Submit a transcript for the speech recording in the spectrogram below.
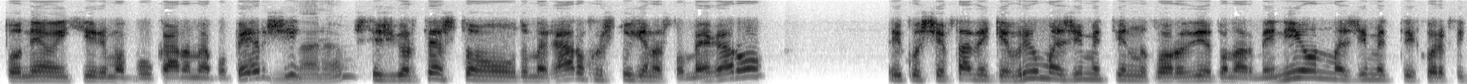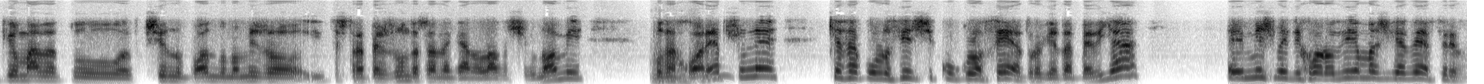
το νέο εγχείρημα που κάναμε από πέρσι Ναι, ναι. στις γιορτές του, του Μεγάρου, Χριστούγεννα στο Μέγαρο 27 Δεκεμβρίου μαζί με την χοροδία των Αρμενίων, μαζί με τη χορευτική ομάδα του Ευξήνου Πόντου, νομίζω ή της Τραπεζούντας αν δεν κάνω λάθος συγγνώμη, που θα χορέψουν και θα ακολουθήσει κουκλοθέατρο για τα παιδιά. Εμείς με τη χοροδία μας για δεύτερη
